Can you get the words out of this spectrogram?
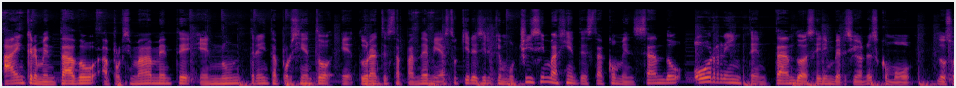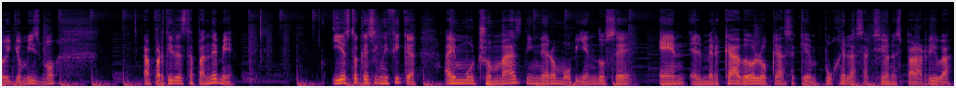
ha incrementado aproximadamente en un 30% eh, durante esta pandemia. Esto quiere decir que muchísima gente está comenzando o reintentando hacer inversiones, como lo soy yo mismo, a partir de esta pandemia. ¿Y esto qué significa? Hay mucho más dinero moviéndose en el mercado, lo que hace que empuje las acciones para arriba.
